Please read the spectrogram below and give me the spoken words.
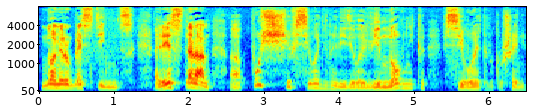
номер в гостинице, ресторан, а пуще всего ненавидела виновника всего этого крушения.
